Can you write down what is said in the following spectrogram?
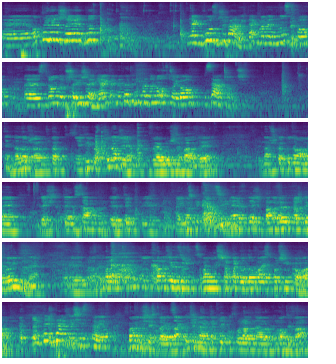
E, O tyle, że no, jak było z grzybami, tak? Mamy mnóstwo e, stron do przejrzenia i tak naprawdę nie wiadomo od czego zacząć. No dobrze, ale na przykład nie tylko w przyrodzie były różne barwy. Na przykład tutaj mamy gdzieś ten sam y, typ y, jednostki tradycyjne, widać barwy każdego inne. Chyba bardziej zróżnicowanie niż szata godowa i spoczynkowa. I też bardziej się stroją. Bardziej się stają, tak, to nawet takie popularna lokomotywa.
